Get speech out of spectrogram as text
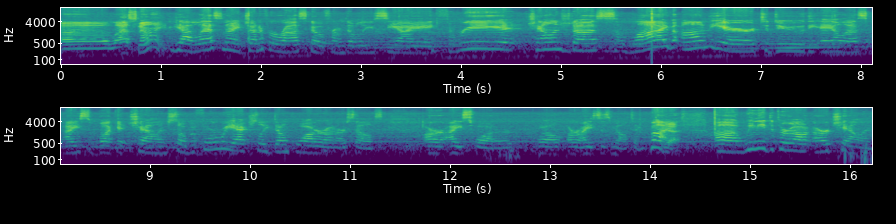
uh, last night. Yeah, last night Jennifer Roscoe from WCIA 3 challenged us live on the air to do the ALS Ice Bucket Challenge. So before we actually dump water on ourselves, our ice water, well, our ice is melting. But Yes. uh, we need to throw out our challenge.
